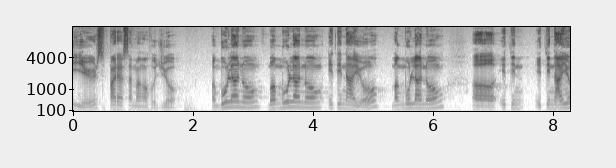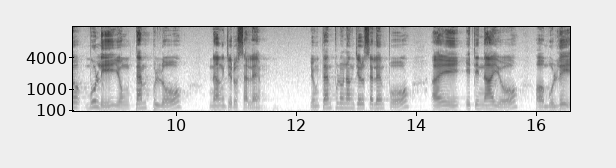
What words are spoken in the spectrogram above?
years para sa mga Hudyo. Magmula nung, magmula nung itinayo, magmula nung uh, itin, itinayo muli yung templo ng Jerusalem. Yung templo ng Jerusalem po ay itinayo o muli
